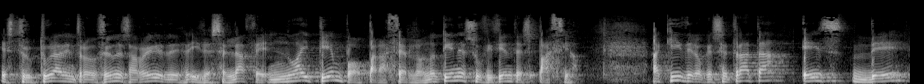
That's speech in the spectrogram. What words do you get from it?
estructura de introducción, desarrollo y desenlace. No hay tiempo para hacerlo, no tienes suficiente espacio. Aquí de lo que se trata es de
